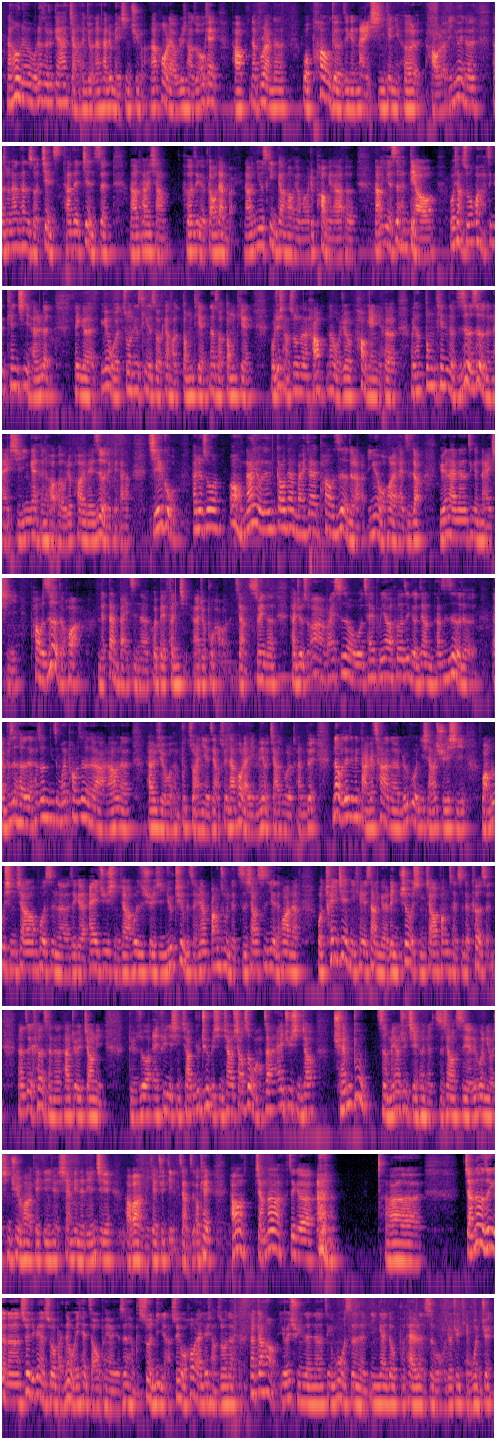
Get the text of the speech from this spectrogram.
然后呢，我那时候就跟他讲了很久，那他就没兴趣嘛。然后后来我就想说，OK，好，那不然呢，我泡个这个奶昔给你喝了，好了，因为呢。他说他他那时候健他在健身，然后他想喝这个高蛋白，然后 New Skin 刚好有嘛，我就泡给他喝，然后也是很屌哦。我想说哇，这个天气很冷，那个因为我做 New Skin 的时候刚好是冬天，那时候冬天，我就想说呢，好，那我就泡给你喝。我想冬天的热热的奶昔应该很好喝，我就泡一杯热的给他。结果他就说哦，哪有人高蛋白在泡热的啦？因为我后来才知道。原来呢，这个奶昔泡热的话，你的蛋白质呢会被分解，那就不好了。这样子，所以呢，他就说啊，白痴哦，我才不要喝这个，这样子它是热的，呃，不是喝的。他说你怎么会泡热的啊？然后呢，他就觉得我很不专业，这样，所以他后来也没有加入我的团队。那我在这边打个岔呢，如果你想要学习。网络行销，或是呢这个 IG 行销，或是学习 YouTube 怎样帮助你的直销事业的话呢，我推荐你可以上一个领袖行销方程式的课程。那这个课程呢，他就会教你，比如说 FB 行销、YouTube 行销、销售网站、IG 行销，全部怎么样去结合你的直销事业。如果你有兴趣的话，可以点选下面的链接，好不好？你可以去点这样子。OK，好，讲到这个，呃。讲到这个呢，所以就变成说，反正我一开始找我朋友也是很不顺利啦，所以我后来就想说呢，那刚好有一群人呢，这个陌生人应该都不太认识我，我就去填问卷。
